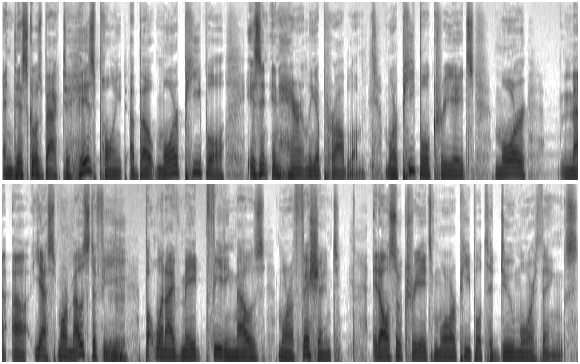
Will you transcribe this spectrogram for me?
And this goes back to his point about more people isn't inherently a problem. More people creates more, ma- uh, yes, more mouths to feed. But when I've made feeding mouths more efficient, it also creates more people to do more things.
